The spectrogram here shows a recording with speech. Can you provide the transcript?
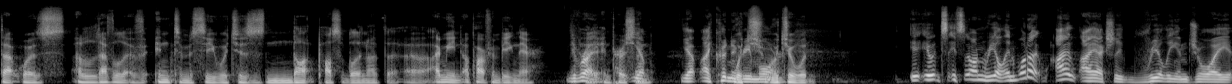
That was a level of intimacy which is not possible in other. Uh, I mean, apart from being there. You're right. In person. Yep. Yep. I couldn't agree which, more. Which you would. It, it's it's unreal, and what I, I, I actually really enjoy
